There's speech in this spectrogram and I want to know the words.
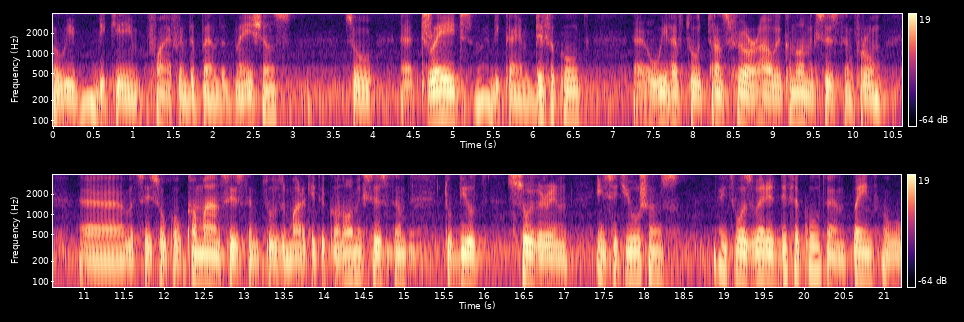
we became five independent nations, so uh, trade became difficult. Uh, we have to transfer our economic system from, uh, let's say, so-called command system to the market economic system to build sovereign institutions. It was very difficult and painful,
